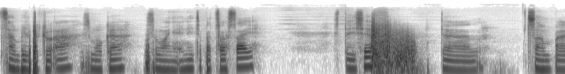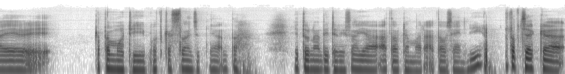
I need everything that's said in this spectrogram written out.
Sambil berdoa semoga semuanya ini cepat selesai. Stay safe dan sampai ketemu di podcast selanjutnya. Entah itu nanti dari saya atau Damara atau Sandy. Tetap jaga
